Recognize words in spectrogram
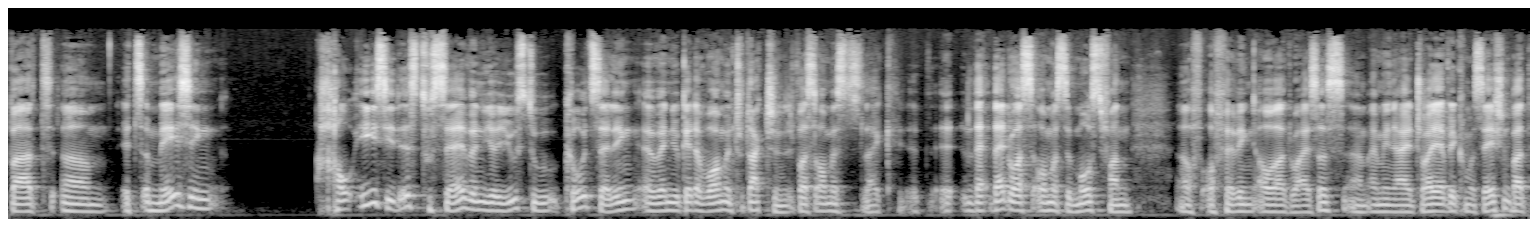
But um, it's amazing how easy it is to sell when you're used to cold selling uh, when you get a warm introduction. It was almost like it, it, that, that was almost the most fun of, of having our advisors. Um, i mean i enjoy every conversation but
